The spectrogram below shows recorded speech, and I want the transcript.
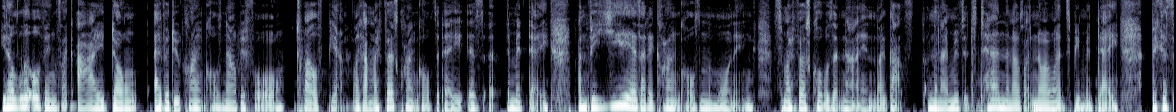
you know, little things like I don't ever do client calls now before 12 p.m. Like uh, my first client call of the day is at midday. And for years, I did client calls in the morning. So my first call was at nine, like that's, and then I moved it to 10. Then I was like, no, I want it to be midday. Because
